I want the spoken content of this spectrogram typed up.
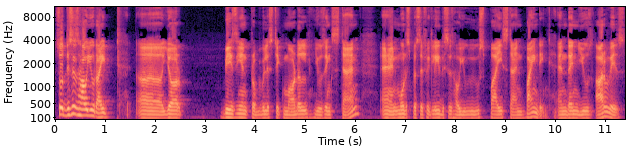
So this is how you write uh, your Bayesian probabilistic model using STAN and more specifically this is how you use PySTAN binding and then use arviz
